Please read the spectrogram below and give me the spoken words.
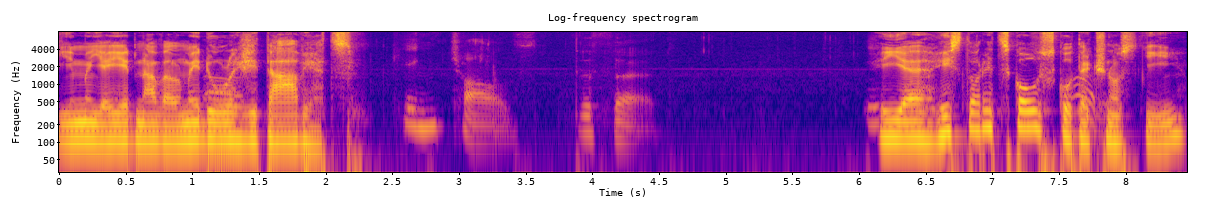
III. je jedna velmi důležitá věc. Je historickou skutečností,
